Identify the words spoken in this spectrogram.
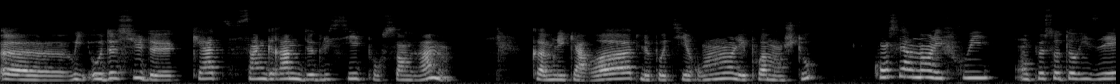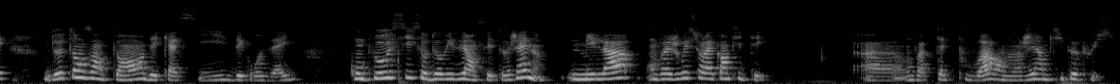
euh, au-dessus de 4-5 grammes de glucides pour 100 grammes, comme les carottes, le potiron, les pois mangent tout. Concernant les fruits, on peut s'autoriser de temps en temps des cassis, des groseilles, qu'on peut aussi s'autoriser en cétogène, mais là, on va jouer sur la quantité. Euh, on va peut-être pouvoir en manger un petit peu plus.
